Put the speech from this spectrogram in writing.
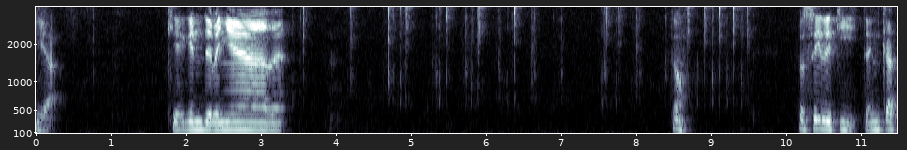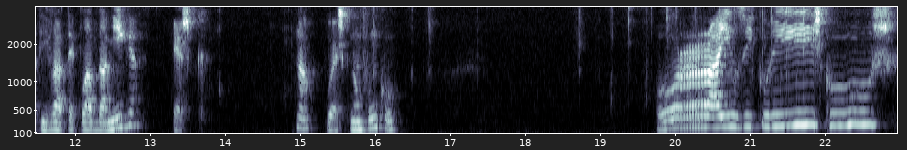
Yeah. Que é grande banhada. Então, para sair daqui tenho que ativar o teclado da amiga. ESC. Não, o ESC não funcou. Oh, raios e coriscos!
